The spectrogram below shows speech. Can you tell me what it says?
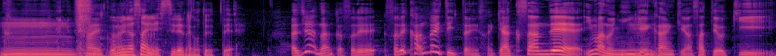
うーん。はい、はい、ごめんなさいね失礼なこと言ってあじゃあなんかそれそれ考えていったらいいんですか？逆算で今の人間関係はさておき、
